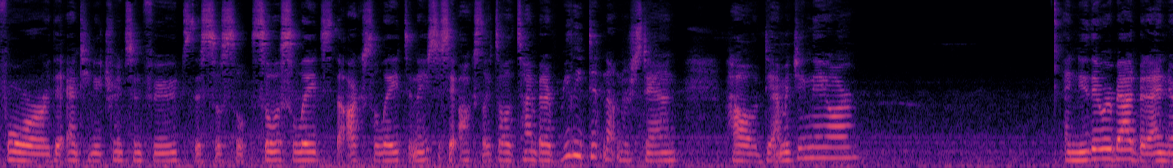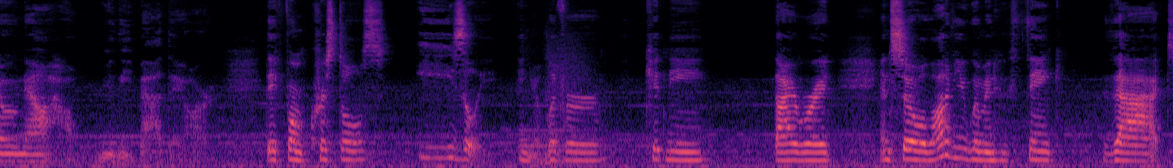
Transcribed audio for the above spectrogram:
for the anti-nutrients in foods, the salicylates, the oxalates, and I used to say oxalates all the time, but I really didn't understand how damaging they are. I knew they were bad, but I know now how really bad they are. They form crystals easily in your liver, kidney, thyroid. And so a lot of you women who think that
